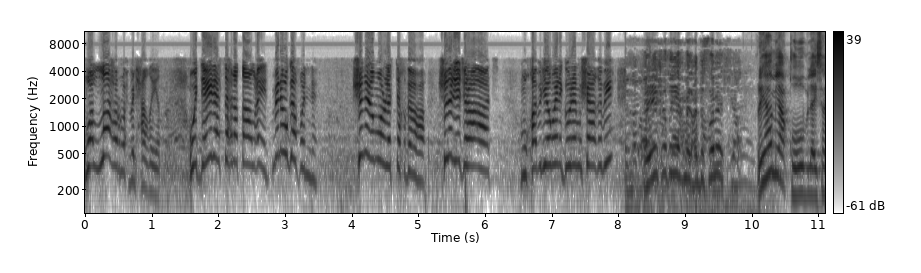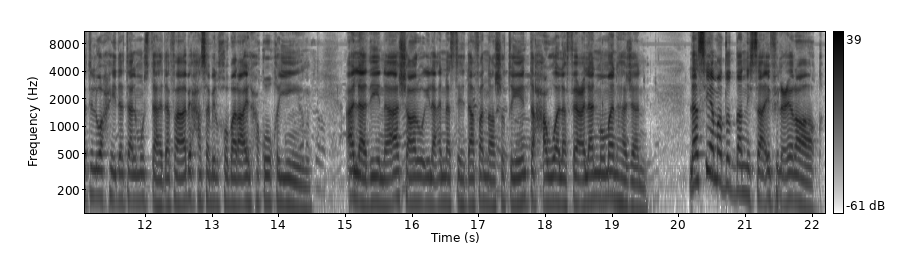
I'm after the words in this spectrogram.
والله نروح بالحضيض. والدليل هسه إحنا طالعين من وقف لنا؟ شنو الأمور اللي اتخذوها؟ شنو الإجراءات؟ مو قبل يومين يقولون المشاغبين؟ أي قضية أحمد؟ عند الصمت ريهام يعقوب ليست الوحيدة المستهدفة بحسب الخبراء الحقوقيين الذين أشاروا إلى أن استهداف الناشطين تحول فعلا ممنهجا لا سيما ضد النساء في العراق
